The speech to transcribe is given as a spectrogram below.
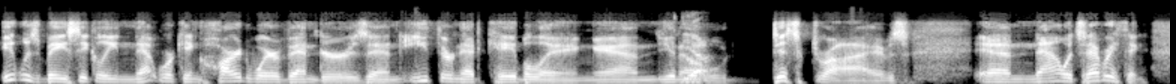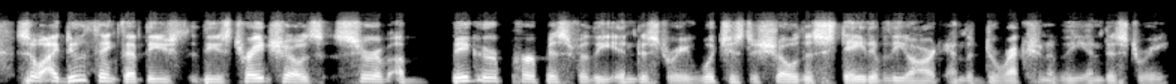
it was basically networking hardware vendors and Ethernet cabling and you know disk drives, and now it's everything. So I do think that these these trade shows serve a bigger purpose for the industry, which is to show the state of the art and the direction of the industry.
